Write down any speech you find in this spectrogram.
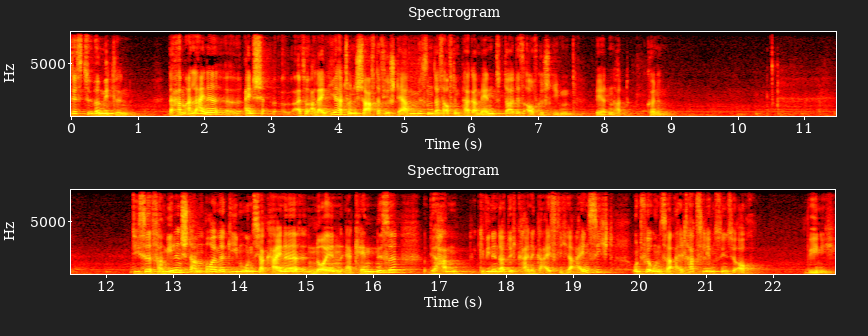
das zu übermitteln? Da haben alleine, äh, ein, also allein hier hat schon ein Schaf dafür sterben müssen, dass auf dem Pergament da das aufgeschrieben werden hat können. Diese Familienstammbäume geben uns ja keine neuen Erkenntnisse. Wir haben, gewinnen dadurch keine geistliche Einsicht und für unser Alltagsleben sind sie auch wenig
